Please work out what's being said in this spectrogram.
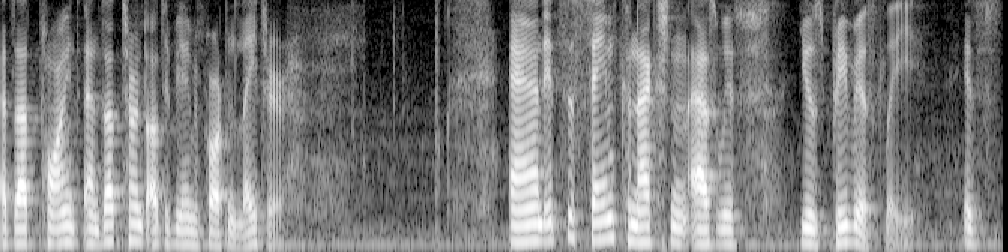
at that point, and that turned out to be important later. And it's the same connection as we've used previously. It's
